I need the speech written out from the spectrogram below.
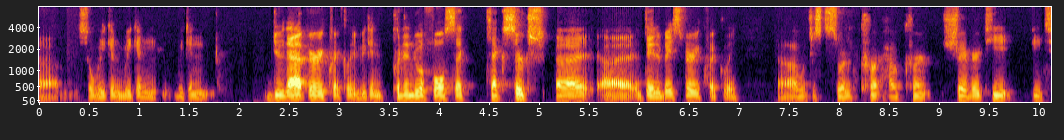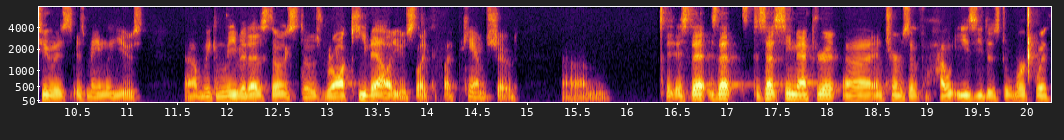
Um, so we can we can we can do that very quickly. We can put into a full text search uh, database very quickly, which is sort of how current ShareVR v2 is, is mainly used. Um, we can leave it as those those raw key values like like Cam showed. Um, is that is that does that seem accurate uh, in terms of how easy it is to work with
